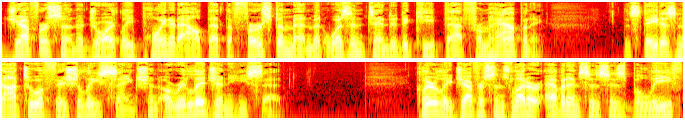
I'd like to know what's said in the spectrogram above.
Jefferson adroitly pointed out that the First Amendment was intended to keep that from happening. The state is not to officially sanction a religion, he said. Clearly, Jefferson's letter evidences his belief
